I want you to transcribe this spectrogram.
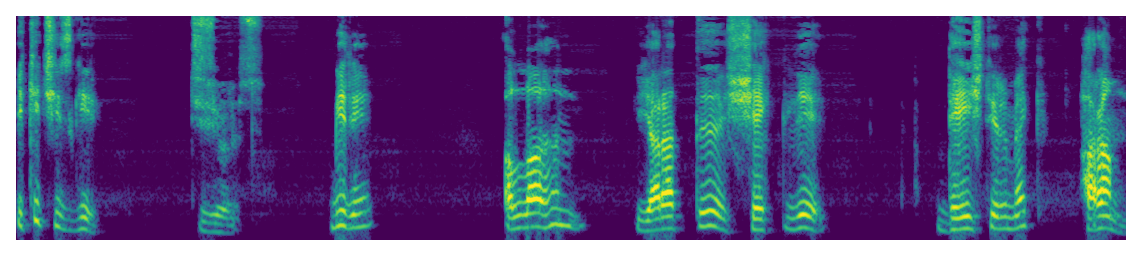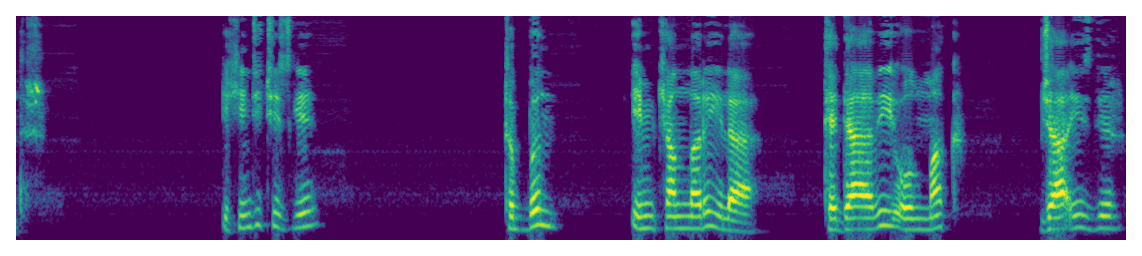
İki çizgi çiziyoruz. Biri Allah'ın yarattığı şekli değiştirmek haramdır. İkinci çizgi tıbbın imkanlarıyla tedavi olmak caizdir.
